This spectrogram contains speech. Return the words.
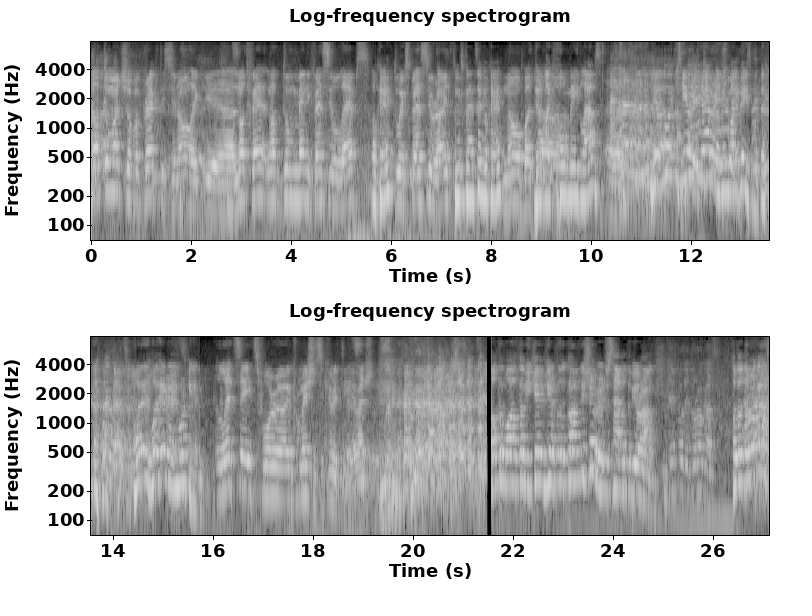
not too much of a practice, you know. Like uh, not fa- not too many fancy labs. Okay. Too expensive, right? Too expensive, okay. No, but You have like uh, homemade labs? uh, You're going to Theory, Theory, theory them in my basement. what, is, what area are you working in? let's say it's for uh, information security eventually. Welcome, welcome. You came here for the comedy show or just happened to be around? Came For the drogas. For the drogas?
